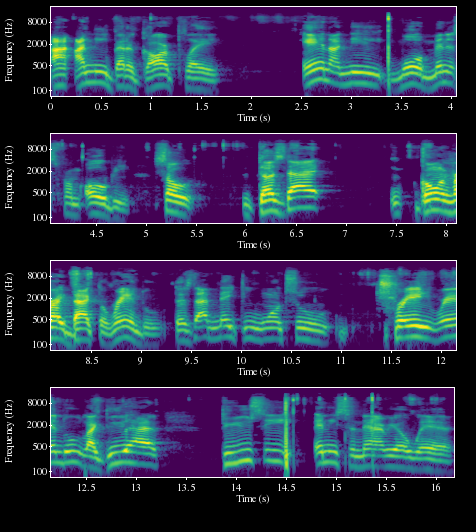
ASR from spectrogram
I, I need better guard play and I need more minutes from Obi. So does that going right back to Randle, does that make you want to trade Randle? Like, do you have do you see any scenario where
